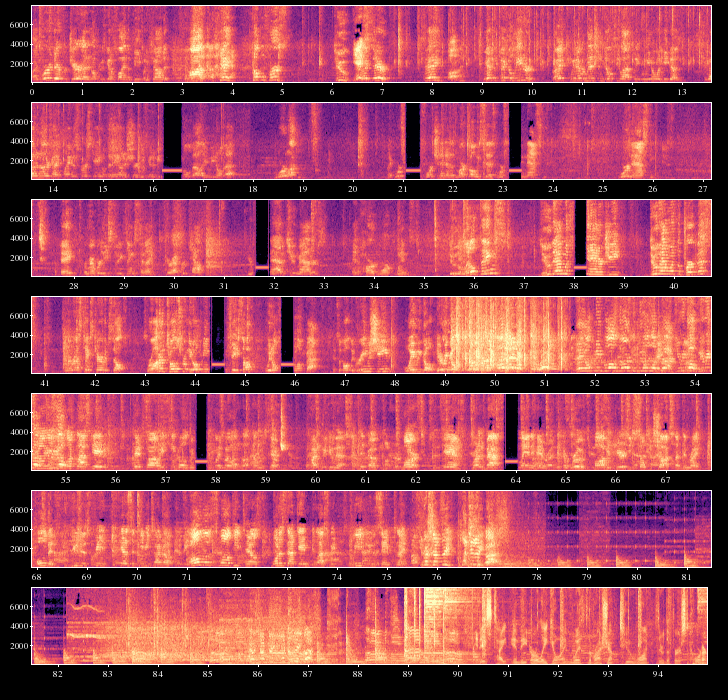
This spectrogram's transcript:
I was worried there for Jared. I didn't know if he was going to find the beat, but he found it. Uh, okay, couple first. Two. Yes. Right there. Say, we have to pick a leader, right? We never mentioned Dilsey last week, but we know what he does. We got another guy playing his first game with an A on his shirt. He's going to be full value. We know that. We're lucky. Like, we're fortunate, and as Mark always says, we're nasty. We're nasty. Hey, remember these three things tonight. Your effort counts, your attitude matters, and hard work wins. Do the little things, do them with energy, do them with the purpose, and the rest takes care of itself. We're on our toes from the opening face-off. We don't look back. It's about the green machine. Away we go. Here we go. Hey, opening ball's ours, and we don't look back. Here we go. Here we go. Here we go. look last game and pitch, wow, 18 goals, we f***ing played well on hell hell of stick. How did we do that? I think of Mark, Dan, running back, laying the hammer. I think of Rubes, Bobby, Beersy, soaking shots left and right. Holden, using his feet, get us a TV timeout. All those small details won us that game last week, and we need to do the same tonight. Rush shot three! One, two, three! Ah! Tight in the early going with the rush up 2 1 through the first quarter.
